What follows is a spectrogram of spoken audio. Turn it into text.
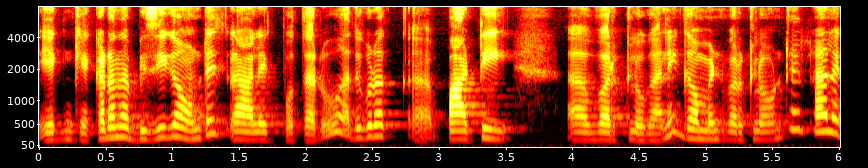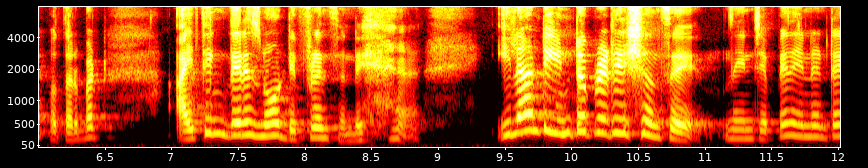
ఇంకెక్కడన్నా బిజీగా ఉంటే రాలేకపోతారు. అది కూడా పార్టీ వర్క్లో కానీ గవర్నమెంట్ వర్క్లో ఉంటే రాలేకపోతారు. But I think there is no difference అండి. ఇలాంటి ఇంటర్ప్రిటేషన్సే నేను చెప్పేది ఏంటంటే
